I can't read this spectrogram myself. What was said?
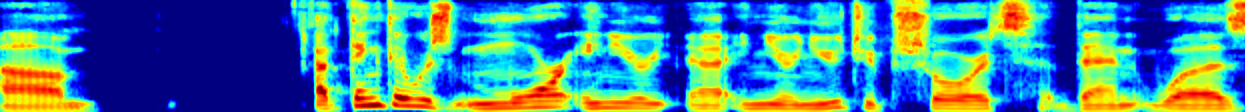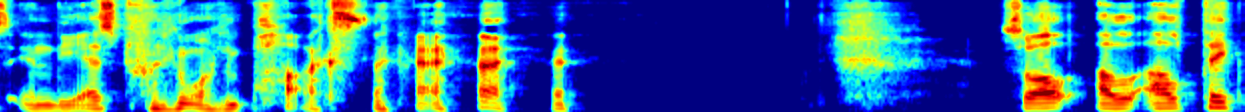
Um, I think there was more in your uh, in your YouTube shorts than was in the S21 box. so I'll, I'll, I'll take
